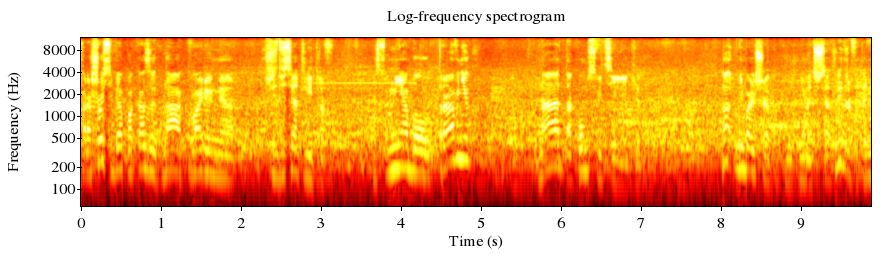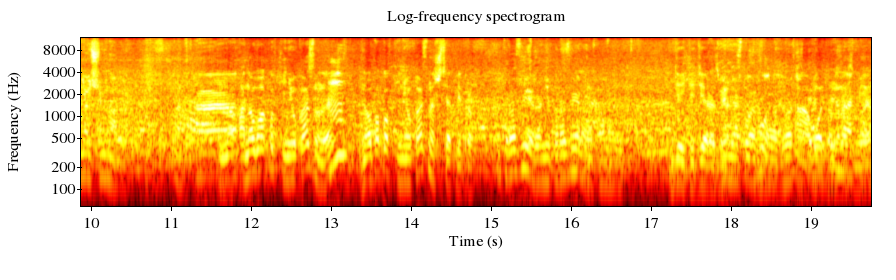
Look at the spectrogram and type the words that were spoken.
хорошо себя показывает на аквариуме 60 литров. То есть у меня был травник на таком светильнике. Ну, небольшой, понимаете, 60 литров это не очень много. Вот. А, Но, а на упаковке не указано, да? На упаковке не указано 60 литров? Тут размер, они по размерам устанавливают. Где, где, где размер? Вот. на 20. А, вот он размер.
